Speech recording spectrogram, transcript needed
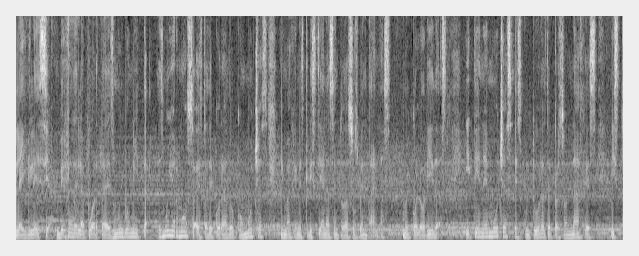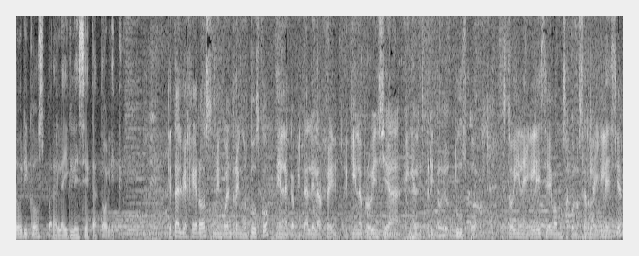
La iglesia Virgen de la Puerta es muy bonita, es muy hermosa, está decorado con muchas imágenes cristianas en todas sus ventanas, muy coloridas, y tiene muchas esculturas de personajes históricos para la iglesia católica. ¿Qué tal viajeros? Me encuentro en Otusco, en la capital de la fe, aquí en la provincia, en el distrito de Otusco. Estoy en la iglesia y vamos a conocer la iglesia.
